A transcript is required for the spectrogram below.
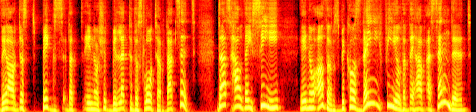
They are just pigs that you know should be led to the slaughter. That's it. That's how they see you know others because they feel that they have ascended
